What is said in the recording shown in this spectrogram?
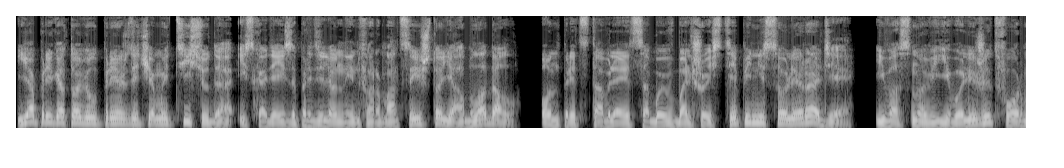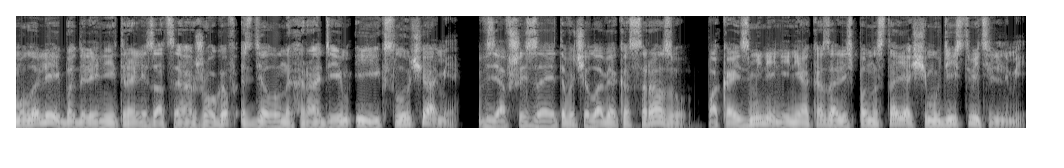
Я приготовил прежде, чем идти сюда, исходя из определенной информации, что я обладал. Он представляет собой в большой степени соли радия, и в основе его лежит формула Лейба для нейтрализации ожогов, сделанных радием и X-лучами. Взявшись за этого человека сразу, пока изменения не оказались по-настоящему действительными,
